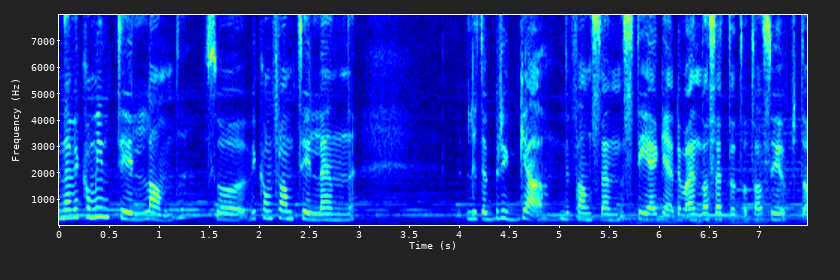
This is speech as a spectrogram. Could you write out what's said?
När vi kom in till land så vi kom fram till en liten brygga. Det fanns en stege, det var enda sättet att ta sig upp då.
